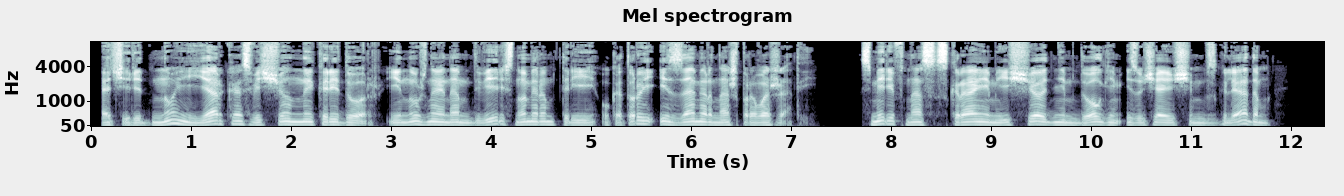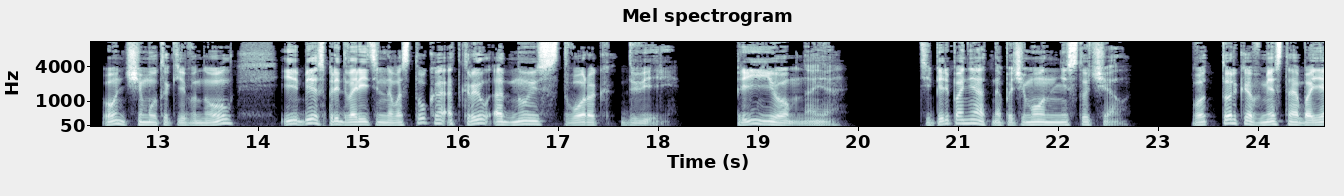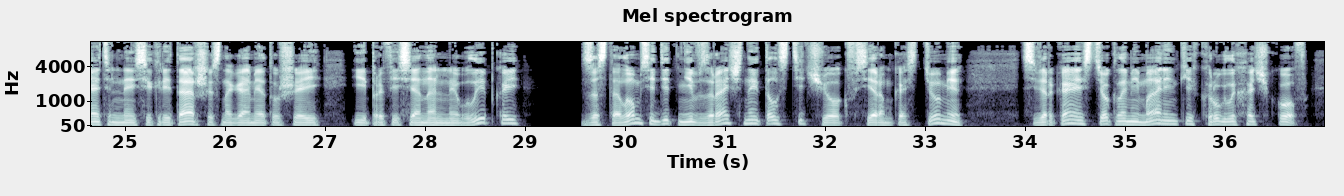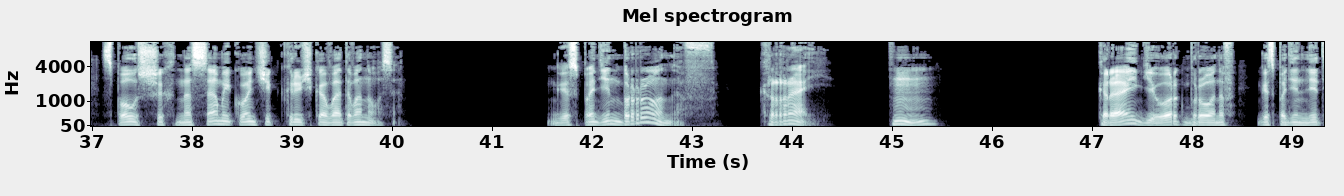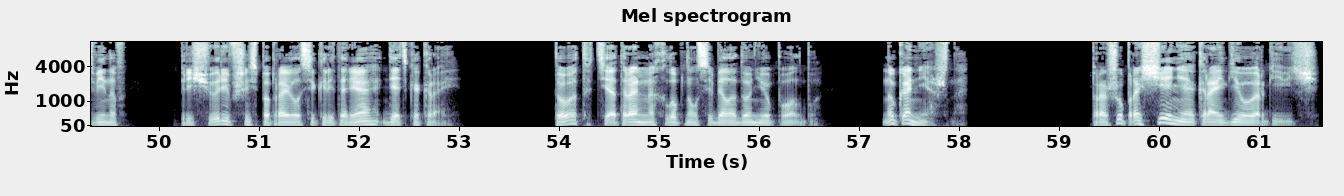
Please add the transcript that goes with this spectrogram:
Очередной ярко освещенный коридор и нужная нам дверь с номером три, у которой и замер наш провожатый. Смерив нас с краем еще одним долгим изучающим взглядом, он чему-то кивнул и без предварительного стука открыл одну из створок двери. Приемная. Теперь понятно, почему он не стучал. Вот только вместо обаятельной секретарши с ногами от ушей и профессиональной улыбкой за столом сидит невзрачный толстячок в сером костюме, сверкая стеклами маленьких круглых очков, сползших на самый кончик крючковатого носа. «Господин Бронов. Край. Хм. Край Георг Бронов, господин Литвинов». Прищурившись, поправил секретаря дядька Край. Тот театрально хлопнул себя ладонью по лбу. «Ну, конечно. Прошу прощения, Край Георгиевич».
